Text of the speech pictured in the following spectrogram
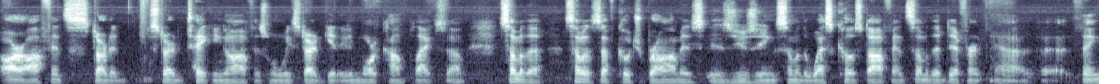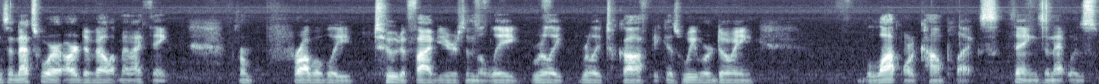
our offense started started taking off. Is when we started getting more complex. Um, some of the some of the stuff Coach Brohm is is using, some of the West Coast offense, some of the different uh, uh, things, and that's where our development, I think, from probably two to five years in the league, really really took off because we were doing a lot more complex things and that was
